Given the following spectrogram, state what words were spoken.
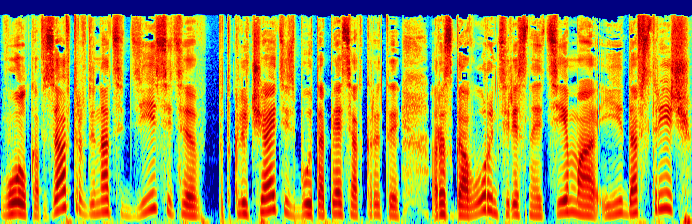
Волков. Завтра в 12.10 э, подключайтесь, будет опять открытый разговор, интересная тема и до встречи.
